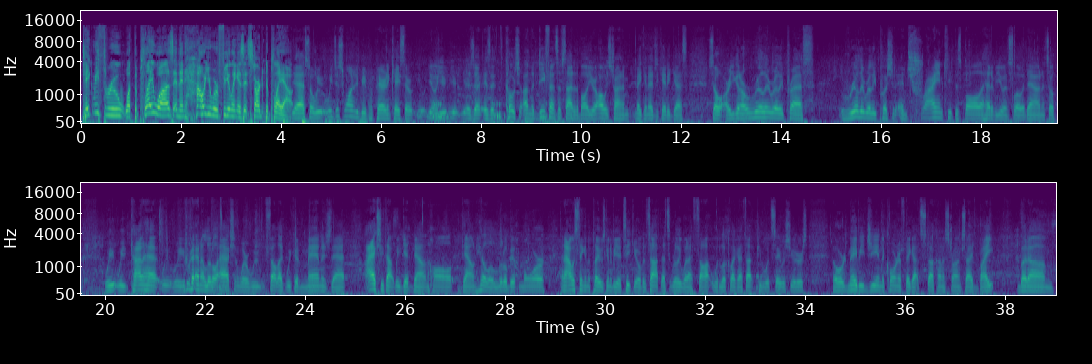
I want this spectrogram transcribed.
Take me through what the play was and then how you were feeling as it started to play out. Yeah, so we, we just wanted to be prepared in case there, you, you know, you, you, as, a, as a coach on the defensive side of the ball, you're always trying to make an educated guess. So are you going to really, really press, really, really push it, and try and keep this ball ahead of you and slow it down? And so we, we kind of had, we, we ran a little action where we felt like we could manage that. I actually thought we'd get downhill, downhill a little bit more – and I was thinking the play was going to be Atiki over the top. That's really what I thought would look like. I thought people would say with shooters, or maybe G in the corner if they got stuck on a strong side bite. But um,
